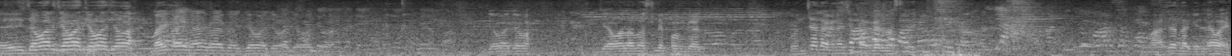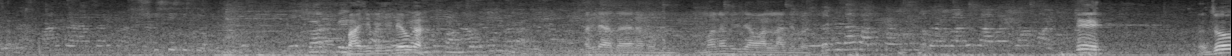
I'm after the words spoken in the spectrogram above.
रे जवार जेवा जेवा जेवा bye bye bye bye bye जेवा जेवा जेवा जेवा जेवा जेवा जेवाला बसले पंगत कोणत्या लग्नाची पगार नसते माझ्या लग्न व्हायचा भाजी बिजी देऊ का खाल्ली आता आहे ना बघून मला बी जेवायला लागेल ते जो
